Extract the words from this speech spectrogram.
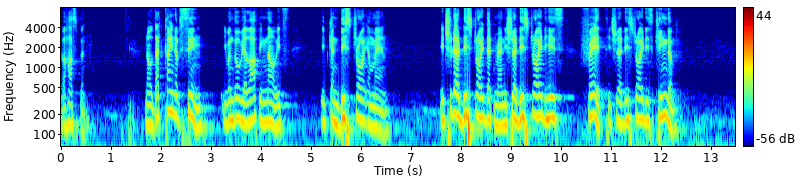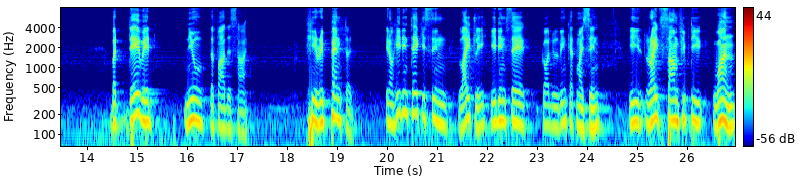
her husband. Now that kind of sin, even though we are laughing now, it's it can destroy a man. It should have destroyed that man. It should have destroyed his faith. It should have destroyed his kingdom. But David knew the Father's heart. He repented. You know, he didn't take his sin lightly. He didn't say, God will wink at my sin. He writes Psalm 51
